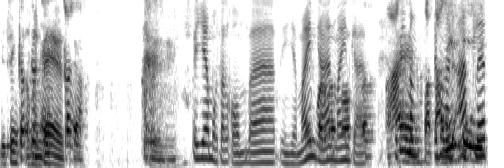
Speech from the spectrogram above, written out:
disingkat Oh, kan MK ya. iya Mortal Kombat. Iya main kan Mortal main kan. Tapi emang emang ada atlet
